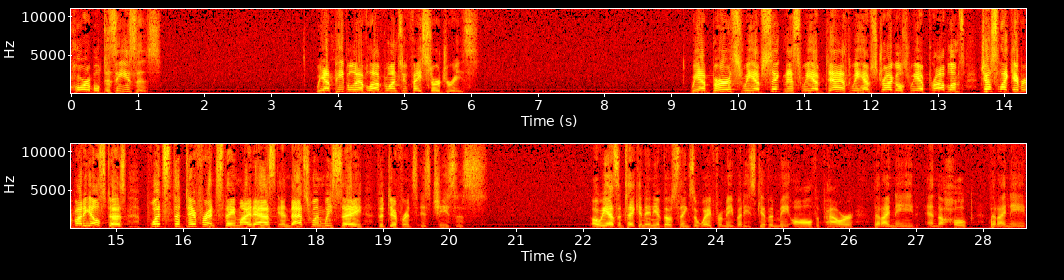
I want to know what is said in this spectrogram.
horrible diseases. We have people who have loved ones who face surgeries. We have births, we have sickness, we have death, we have struggles, we have problems, just like everybody else does. What's the difference, they might ask? And that's when we say the difference is Jesus. Oh, he hasn't taken any of those things away from me, but he's given me all the power that I need and the hope that I need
